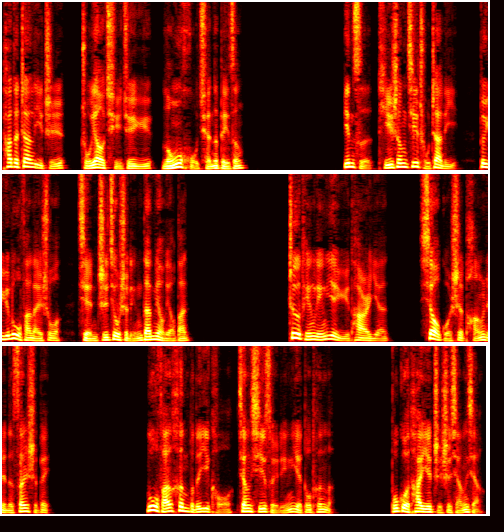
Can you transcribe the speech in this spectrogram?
他的战力值主要取决于龙虎拳的倍增。因此，提升基础战力对于陆凡来说简直就是灵丹妙药般。这瓶灵液与他而言，效果是旁人的三十倍。陆凡恨不得一口将洗髓灵液都吞了。不过，他也只是想想，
